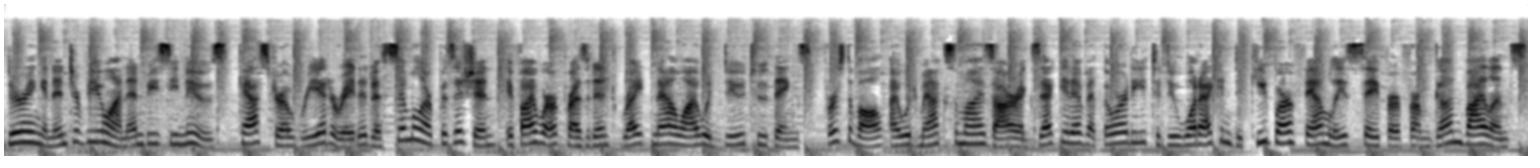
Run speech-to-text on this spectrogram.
During an interview on NBC News, Castro reiterated a similar position, if I were a president right now I would do two things. First of all, I would maximize our executive authority to do what I can to keep our families safer from gun violence.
